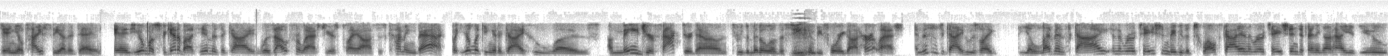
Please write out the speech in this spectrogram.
Daniel Theis the other day, and you almost forget about him as a guy who was out for last year's playoffs, is coming back, but you're looking at a guy who was a major factor down through the middle of the season mm-hmm. before he got hurt last. And this is a guy who's like the 11th guy in the rotation, maybe the 12th guy in the rotation, depending on how you view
